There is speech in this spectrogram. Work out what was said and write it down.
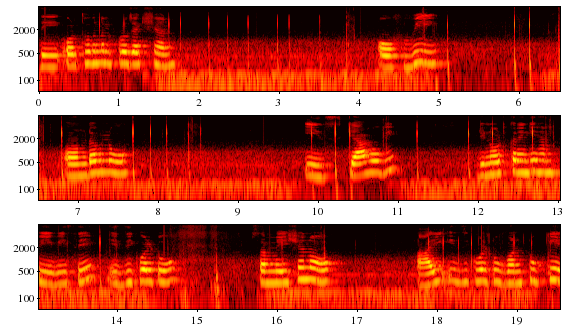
the orthogonal projection of v on W is क्या होगी? डिनोट करेंगे हम पी वी से is equal to summation of i is equal to one to k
